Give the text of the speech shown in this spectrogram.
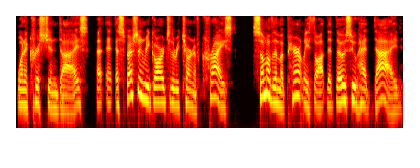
when a Christian dies, especially in regard to the return of Christ, some of them apparently thought that those who had died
